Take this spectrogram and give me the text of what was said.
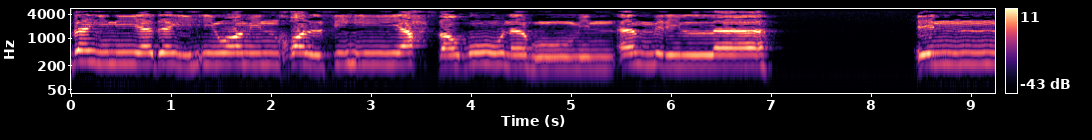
بين يديه ومن خلفه يحفظونه من أمر الله إن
